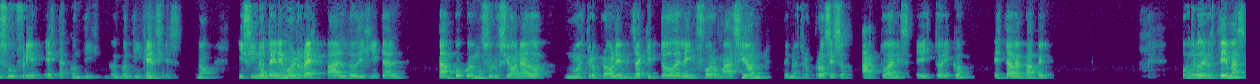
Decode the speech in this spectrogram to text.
sufrir estas contingencias, ¿no? Y si no tenemos el respaldo digital, tampoco hemos solucionado nuestro problema, ya que toda la información de nuestros procesos actuales e históricos estaba en papel. Otro de los temas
